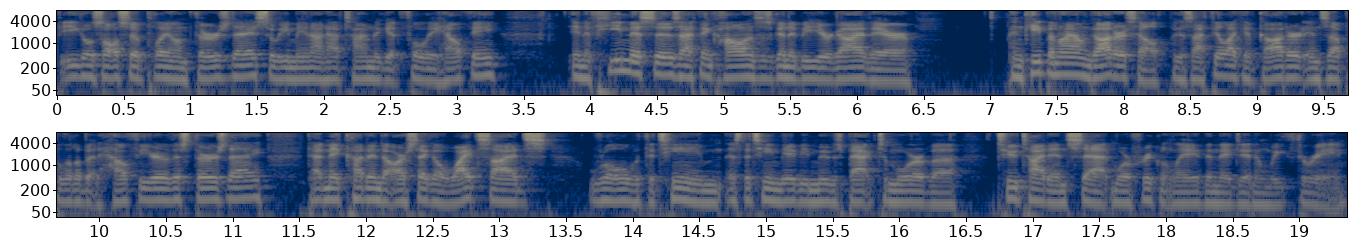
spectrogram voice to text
the Eagles also play on Thursday, so he may not have time to get fully healthy. And if he misses, I think Hollins is going to be your guy there. And keep an eye on Goedert's health because I feel like if Goedert ends up a little bit healthier this Thursday, that may cut into Arcega-Whiteside's role with the team as the team maybe moves back to more of a two tight end set more frequently than they did in week three.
